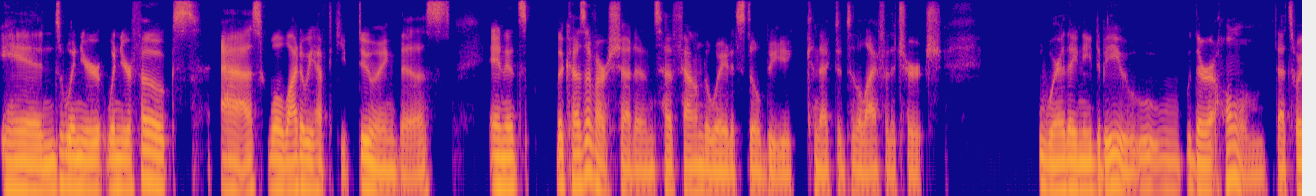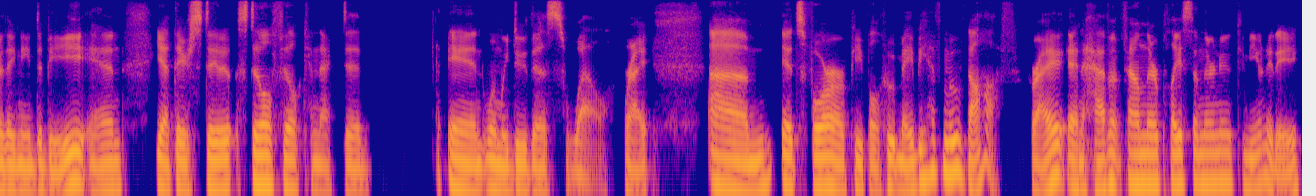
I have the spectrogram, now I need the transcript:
And when your when your folks ask, well, why do we have to keep doing this? And it's because of our shut-ins have found a way to still be connected to the life of the church where they need to be they're at home that's where they need to be and yet they still still feel connected and when we do this well right? Um it's for our people who maybe have moved off right and haven't found their place in their new community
